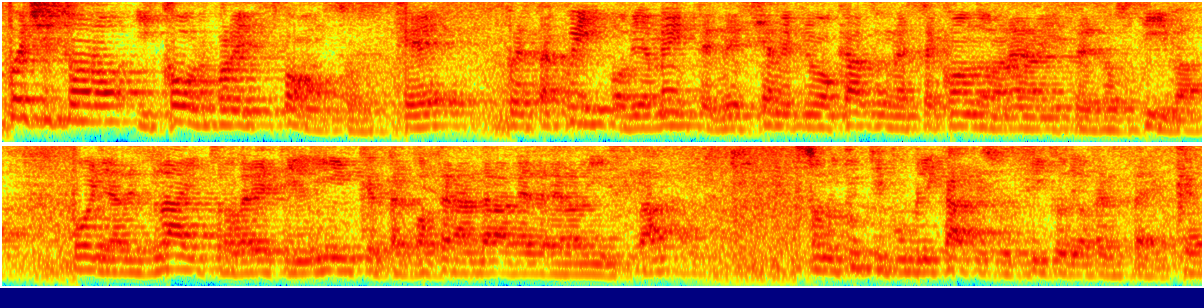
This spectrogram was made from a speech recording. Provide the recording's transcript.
Poi ci sono i corporate sponsors, che questa qui ovviamente né sia nel primo caso che nel secondo non è una lista esaustiva, poi nelle slide troverete il link per poter andare a vedere la lista, sono tutti pubblicati sul sito di OpenStack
